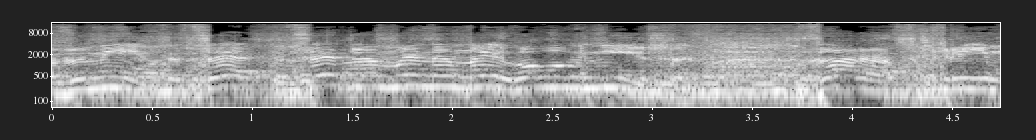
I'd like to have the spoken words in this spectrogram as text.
Розумієте, це, це для мене найголовніше. Зараз, крім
